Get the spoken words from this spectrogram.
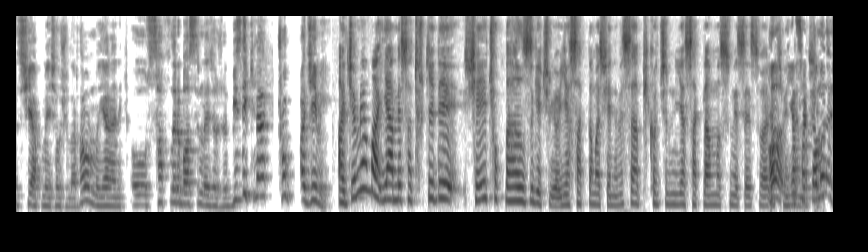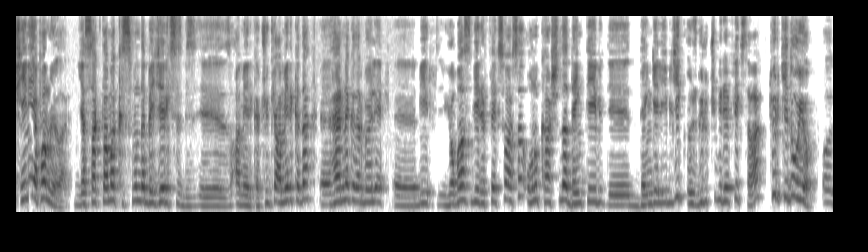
e, şey yapmaya çalışıyorlar tamam mı? Yani hani o safları bastırmaya çalışıyorlar. Bizdekiler çok acemi. acemi ama yani mesela Türkiye'de şeye çok daha hızlı geçiliyor. Yasaklama şeyine. Mesela Pikachu'nun yasaklanması meselesi var. Ha 2020 yasaklama şeyini yapamıyorlar. Yasaklama kısmında beceriksiz biz e, Amerika. Çünkü Amerika'da e, her ne kadar böyle e, bir yobaz bir refleks varsa onu karşılığında denkleye, e, dengeleyebilecek özgürlükçü bir refleks de var. Türkiye'de o yok. O,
